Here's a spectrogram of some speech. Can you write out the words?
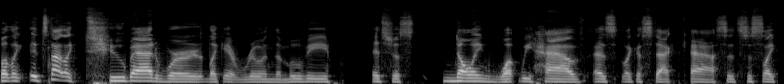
But like it's not like too bad where like it ruined the movie. It's just knowing what we have as like a stacked cast it's just like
